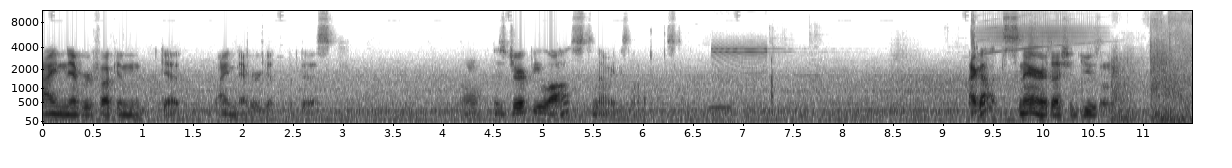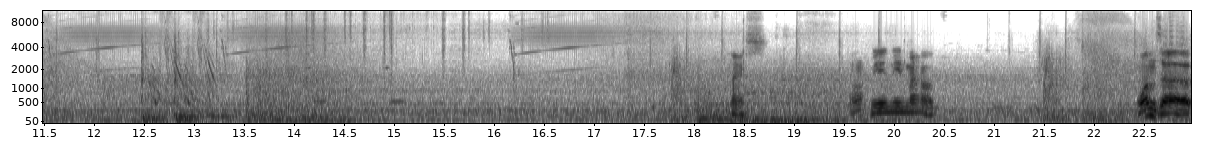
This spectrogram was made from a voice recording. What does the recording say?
I never fucking get... I never get the disc. Oh, is Jerpy lost? No, he's not lost. I got snares, I should use them. Nice. Well, you didn't need my help. One's up.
